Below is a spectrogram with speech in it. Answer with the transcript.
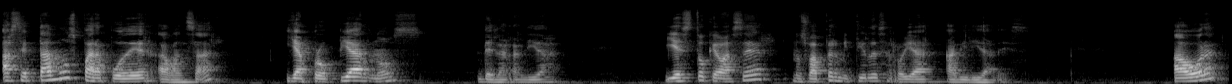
aceptamos para poder avanzar y apropiarnos de la realidad. Y esto que va a hacer nos va a permitir desarrollar habilidades. Ahora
